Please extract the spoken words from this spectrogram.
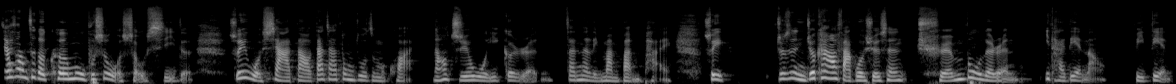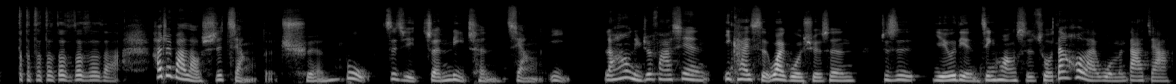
加上这个科目不是我熟悉的，所以我吓到大家动作这么快，然后只有我一个人在那里慢半拍，所以就是你就看到法国学生全部的人一台电脑。笔电哒哒哒哒哒哒哒哒，他就把老师讲的全部自己整理成讲义，然后你就发现一开始外国学生就是也有点惊慌失措，但后来我们大家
